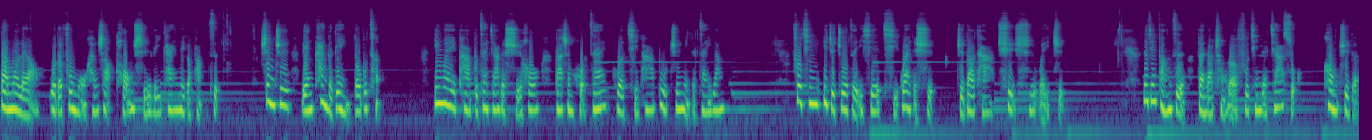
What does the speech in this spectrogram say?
到末了，我的父母很少同时离开那个房子。”甚至连看个电影都不曾，因为怕不在家的时候发生火灾或其他不知名的灾殃。父亲一直做着一些奇怪的事，直到他去世为止。那间房子反倒成了父亲的枷锁，控制的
